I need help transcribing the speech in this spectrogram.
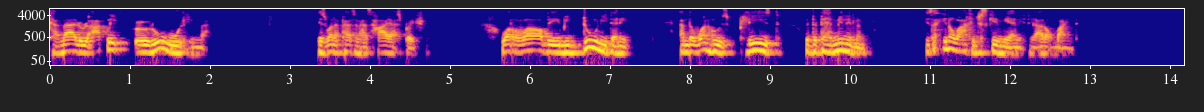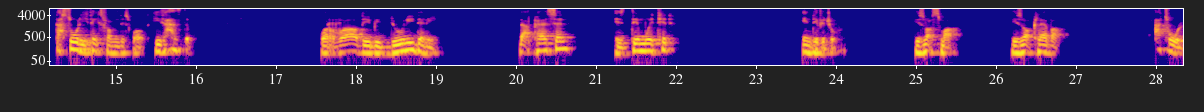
Kamalul aqli ulul himma. Is when a person has high aspiration. وَالرَّاضِي بِدُونِ دَنِي And the one who is pleased with the bare minimum. He's like, you know what, I can just give me anything, I don't mind. That's all he takes from this world. He has them. وَالرَّاضِي بِدُونِ دَنِي That person is dim-witted individual. He's not smart. He's not clever at all.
